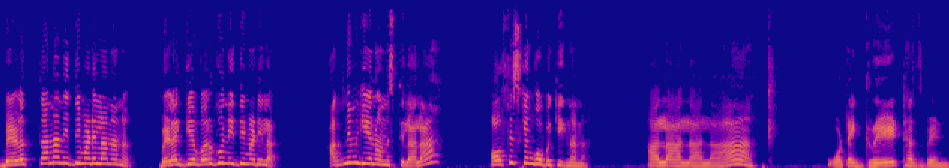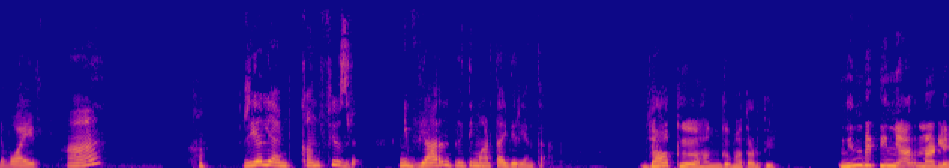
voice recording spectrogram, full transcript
ಬೆಳತ್ತಾನ ನಿದ್ದೆ ಮಾಡಿಲ್ಲ ನಾನು. ಬೆಳಗ್ಗೆವರೆಗೂ ನಿದ್ದೆ ಮಾಡಿಲ್ಲ. ಅದು ನಿಮ್ಗೆ ಏನು ಅನಿಸ್ತಿಲ್ಲ ಅಲ್ಲ? ಆಫೀಸ್ಗೆ ಹೆಂಗೆ ಹೋಗ್ಬೇಕೀಗ ನಾನು? ಅಲ್ಲ ಅಲ್ಲ ಅಲ್ಲ. What a great husband wife ಹಾ ರಿಯಲಿ ಐ ಆಮ್ ಕನ್ಫ್ಯೂಸ್ಡ್ ನೀವು ಯಾರನ್ನ ಪ್ರೀತಿ ಮಾಡ್ತಾ ಇದ್ದೀರಿ ಅಂತ. ಯಾಕೆ ಹಂಗೆ ಮಾತಾಡ್ತಿ? ನಿನ್ ಬಿಟ್ಟು ಇನ್ ಯಾರನ್ನ ಮಾಡ್ಲಿ?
